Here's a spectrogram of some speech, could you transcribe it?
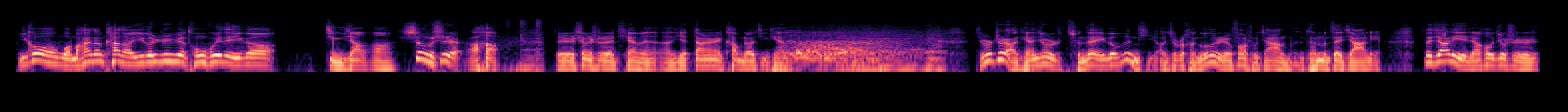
以后我们还能看到一个日月同辉的一个景象啊，盛世啊，这是盛世的天文啊，也当然也看不了几天了。其实这两天就是存在一个问题啊，就是很多的人放暑假了嘛，他们在家里，在家里，然后就是，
